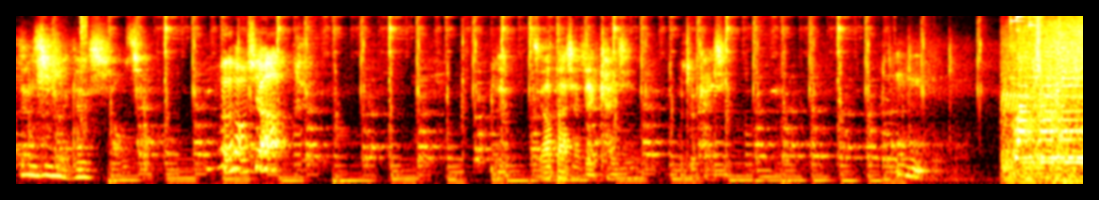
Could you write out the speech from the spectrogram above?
这样是不是很像小丑？很好笑。只要大小姐开心，我就开心。嗯。关注你啦！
